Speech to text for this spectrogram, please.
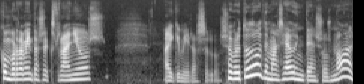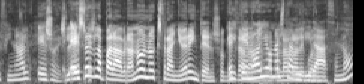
comportamientos extraños hay que mirárselos. Sobre todo demasiado intensos, ¿no? Al final... Eso es, esa es la palabra, no, no extraño, era intenso. El que no haya una adecuada. estabilidad, ¿no?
